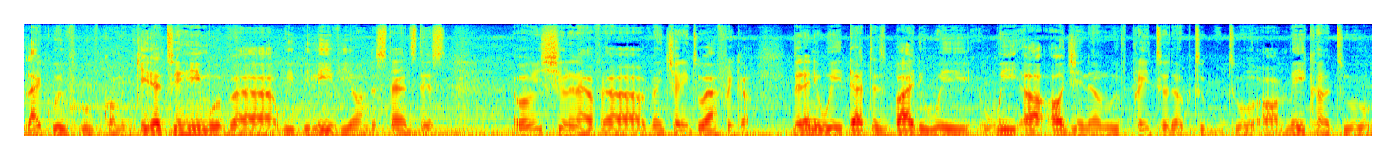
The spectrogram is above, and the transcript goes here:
like we've, we've communicated to him, we've, uh, we believe he understands this. We shouldn't have uh, ventured into Africa. But anyway, that is by the way, we are urging and we've prayed to the to, to our Maker to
